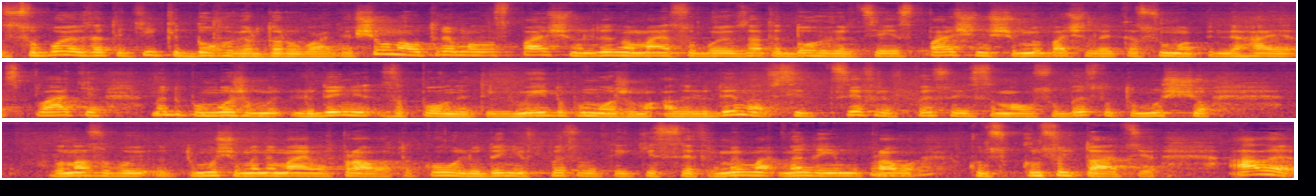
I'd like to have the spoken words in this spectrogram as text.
з собою взяти тільки договір дарування. Якщо вона отримала спадщину, людина має з собою взяти договір цієї спадщини, щоб ми бачили, яка сума підлягає сплаті. Ми допоможемо людині заповнити її. Ми їй допоможемо. Але людина всі цифри вписує сама особисто, тому що вона тому що ми не маємо права такого людині вписувати якісь цифри. Ми, ми даємо право конс- консультацію. Але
